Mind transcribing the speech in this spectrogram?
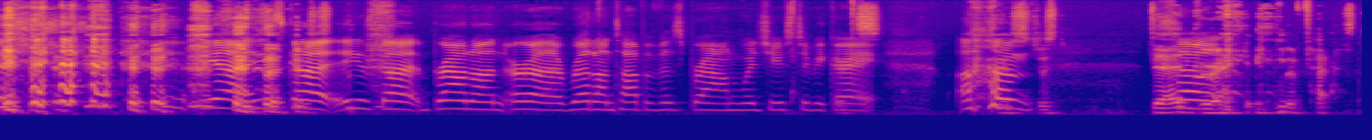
yeah, he's got he's got brown on or uh, red on top of his brown, which used to be great. it's Um, just dead so- gray in the past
